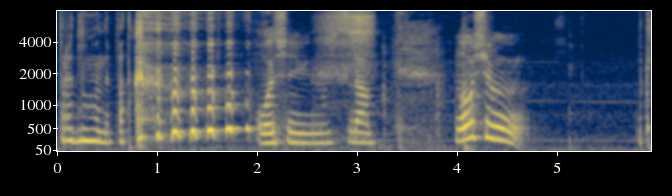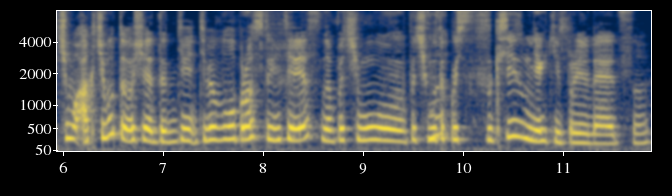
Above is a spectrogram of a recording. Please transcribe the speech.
продуманный подкаст. Очень видно, да. Ну, в общем, к чему? А к чему ты вообще? Ты, тебе было просто интересно, почему, почему ну, такой сексизм некий проявляется?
